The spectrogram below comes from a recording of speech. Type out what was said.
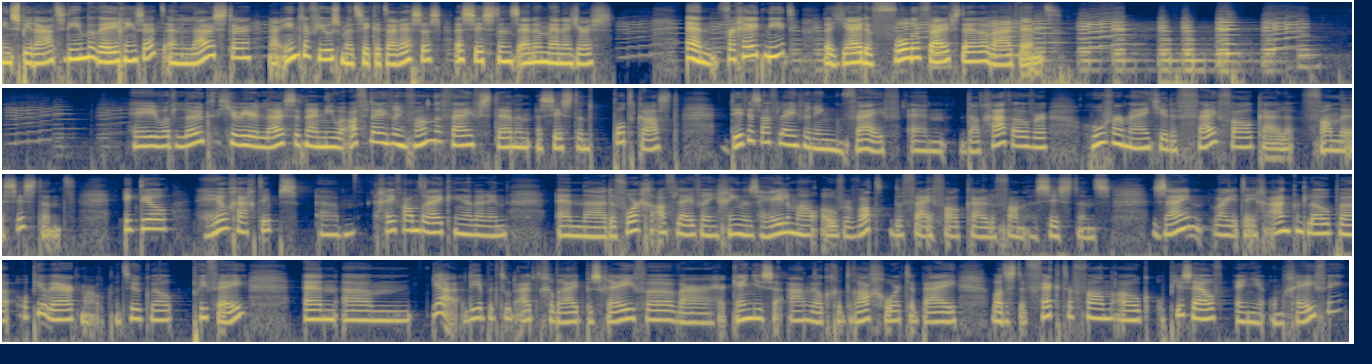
inspiratie die in beweging zet en luister naar interviews met secretaresses, assistants en hun managers. En vergeet niet dat jij de volle 5 sterren waard bent. Hey, wat leuk dat je weer luistert naar een nieuwe aflevering van de 5 Sterren Assistant podcast. Dit is aflevering 5 en dat gaat over hoe vermijd je de 5 valkuilen van de assistant. Ik deel heel graag tips, um, geef handreikingen daarin. En uh, de vorige aflevering ging dus helemaal over wat de vijf valkuilen van assistants zijn, waar je tegenaan kunt lopen op je werk, maar ook natuurlijk wel privé. En um, ja, die heb ik toen uitgebreid beschreven. Waar herken je ze aan? Welk gedrag hoort erbij? Wat is de effect ervan ook op jezelf en je omgeving?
